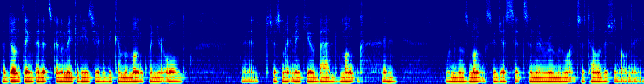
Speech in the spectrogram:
But don't think that it's going to make it easier to become a monk when you're old. It just might make you a bad monk. One of those monks who just sits in their room and watches television all day.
